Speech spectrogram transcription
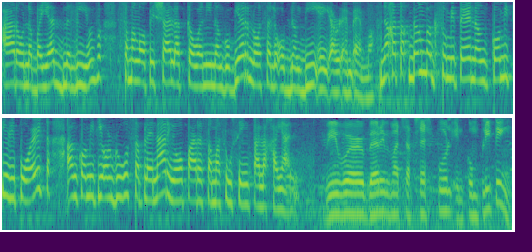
araw na bayad na leave sa mga opisyal at kawani ng gobyerno sa loob ng BARMM. Nakatakdang magsumite ng committee report ang Committee on Rules sa plenaryo para sa masusing talakayan. We were very much successful in completing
